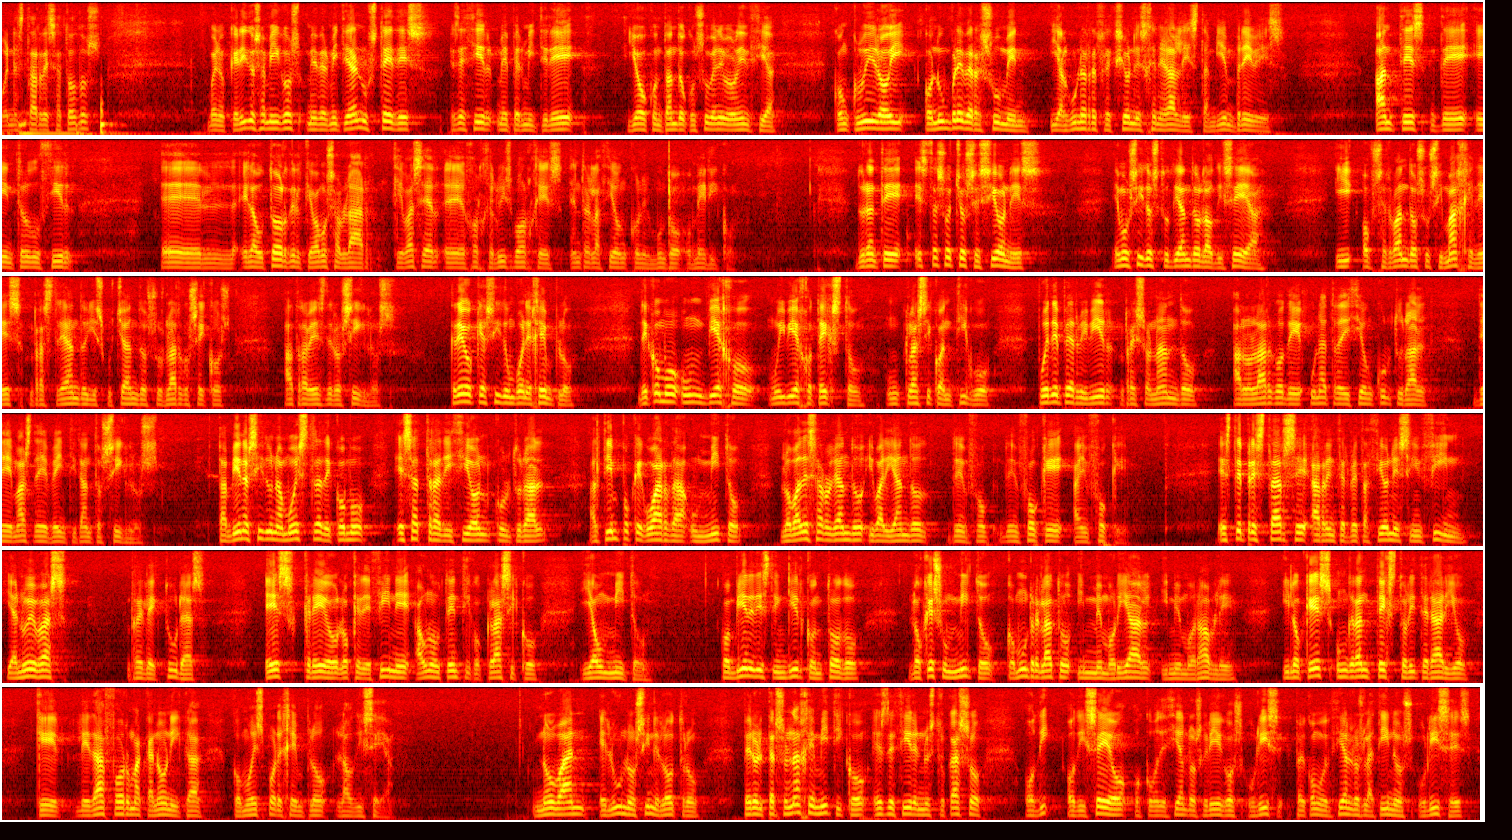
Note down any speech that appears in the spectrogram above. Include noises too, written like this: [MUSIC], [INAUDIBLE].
buenas tardes a todos. Bueno, queridos amigos, me permitirán ustedes, es decir, me permitiré, yo contando con su benevolencia, concluir hoy con un breve resumen y algunas reflexiones generales, también breves, antes de introducir el, autor del que vamos a hablar, que va a ser eh, Jorge Luis Borges, en relación con el mundo homérico. Durante estas ocho sesiones hemos ido estudiando la Odisea y observando sus imágenes, rastreando y escuchando sus largos ecos a través de los siglos. Creo que ha sido un buen ejemplo de cómo un viejo, muy viejo texto, un clásico antiguo, puede pervivir resonando a lo largo de una tradición cultural de más de veintitantos siglos. También ha sido una muestra de cómo esa tradición cultural, al tiempo que guarda un mito, lo va desarrollando y variando de, enfoque a enfoque. Este prestarse a reinterpretaciones sin fin y a nuevas relecturas es, creo, lo que define a un auténtico clásico y a un mito. Conviene distinguir con todo lo que es un mito como un relato inmemorial y memorable y lo que es un gran texto literario que le da forma canónica, como es, por ejemplo, la Odisea. No van el uno sin el otro, pero el personaje mítico, es decir, en nuestro caso Odiseo, o como decían los griegos, como decían los latinos, Ulises,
